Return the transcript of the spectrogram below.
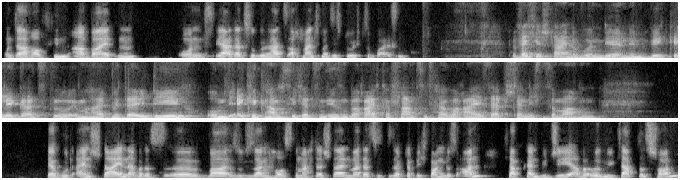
und darauf hinarbeiten. Und ja, dazu gehört es auch manchmal, sich durchzubeißen. Welche Steine wurden dir in den Weg gelegt, als du eben halt mit der Idee um die Ecke kamst, dich jetzt in diesem Bereich der Pflanzenfärberei selbstständig zu machen? ja gut, ein Stein, aber das äh, war sozusagen hausgemachter Stein, war, dass ich gesagt habe, ich fange das an. Ich habe kein Budget, aber irgendwie klappt das schon.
